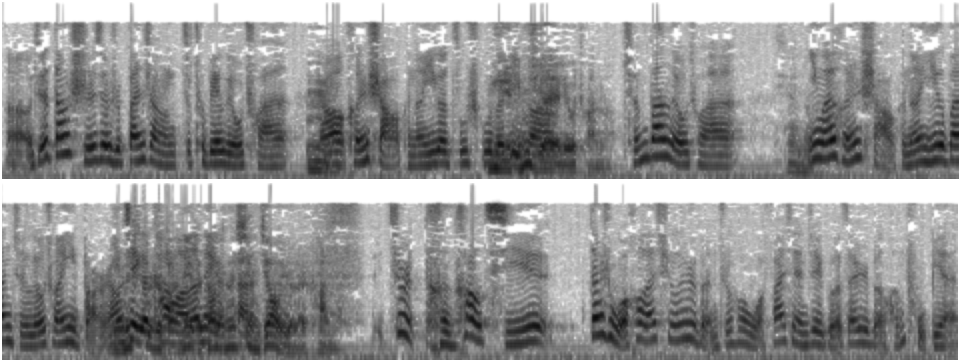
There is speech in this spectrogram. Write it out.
呃，我觉得当时就是班上就特别流传，然后很少可能一个租书的地方，同学也流传了，全班流传。因为很少，可能一个班只流传一本，然后这个看完了那个看。性教育来看的？就是很好奇，但是我后来去了日本之后，我发现这个在日本很普遍。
